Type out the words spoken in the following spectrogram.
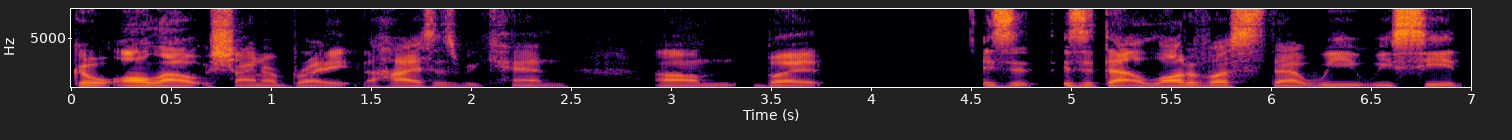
go all out, shine our bright, the highest as we can. Um, but is it is it that a lot of us that we we see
